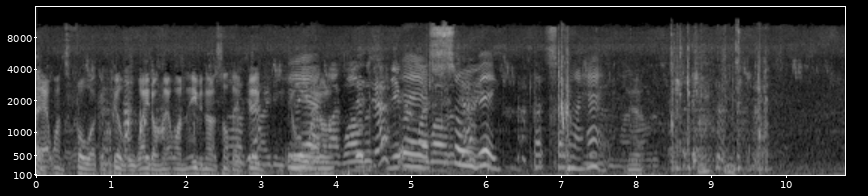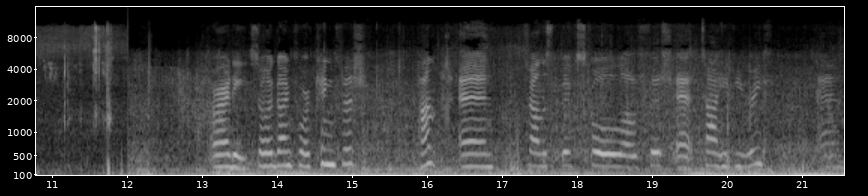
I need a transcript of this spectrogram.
eh? that one's full. I can feel the weight on that one, even though it's not that big. You feel Yeah. the weight on it. wildest, never in Yeah, it's so dreams. big. That's the size of my hand. Yeah. Alrighty, so we're going for a kingfish hunt and found this big school of fish at Tahiti Reef and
